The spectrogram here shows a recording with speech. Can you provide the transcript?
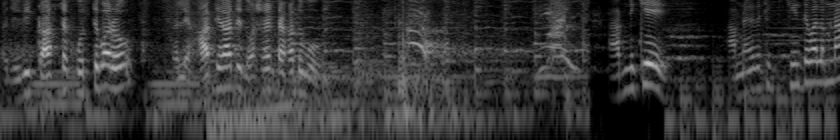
আর যদি কাজটা করতে পারো তাহলে হাতে হাতে দশ হাজার টাকা দেবো। আপনি কে? আপনাকে তো ঠিক চিনতে পারলাম না।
